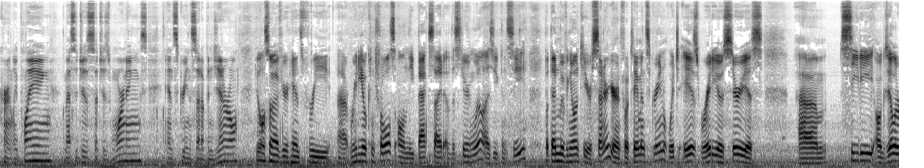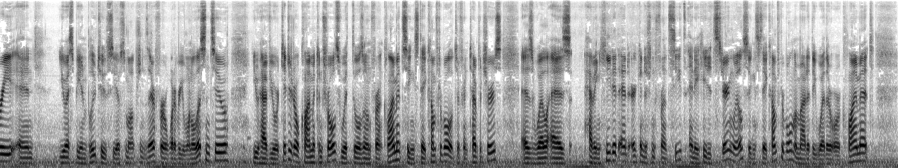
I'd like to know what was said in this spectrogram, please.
currently playing, messages such as warnings, and screen setup in general. You also have your hands-free uh, radio controls on the back side of the steering wheel, as you can see. But then moving on to your center, your infotainment screen, which is Radio Sirius, um, CD, auxiliary, and USB and Bluetooth, so you have some options there for whatever you want to listen to. You have your digital climate controls with dual zone front climate, so you can stay comfortable at different temperatures, as well as having heated and air conditioned front seats and a heated steering wheel, so you can stay comfortable no matter the weather or climate.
